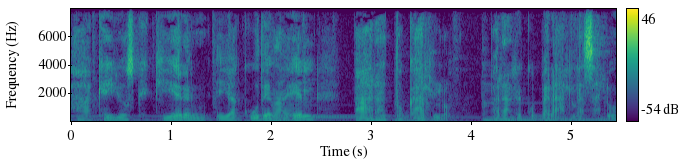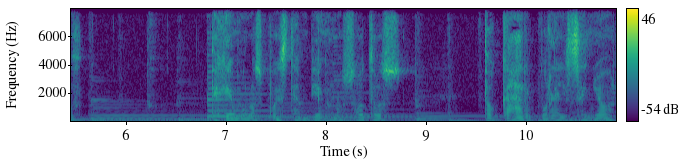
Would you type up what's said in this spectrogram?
a aquellos que quieren y acuden a Él para tocarlo, para recuperar la salud. Dejémonos pues también nosotros tocar por el Señor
